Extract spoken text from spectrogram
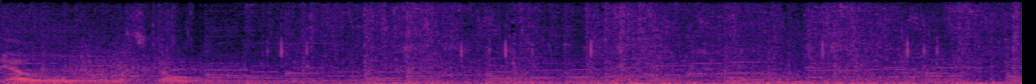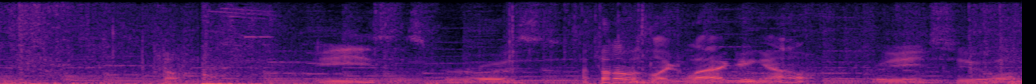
Yo, let's go. Oh, Jesus Christ. I thought I was like lagging out. Three, two, one.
